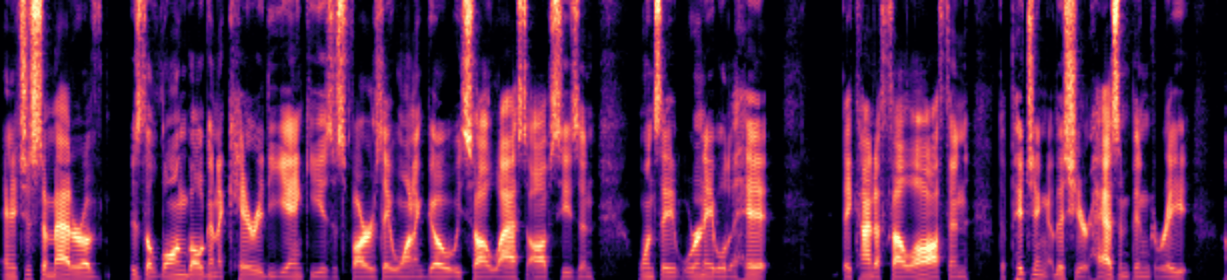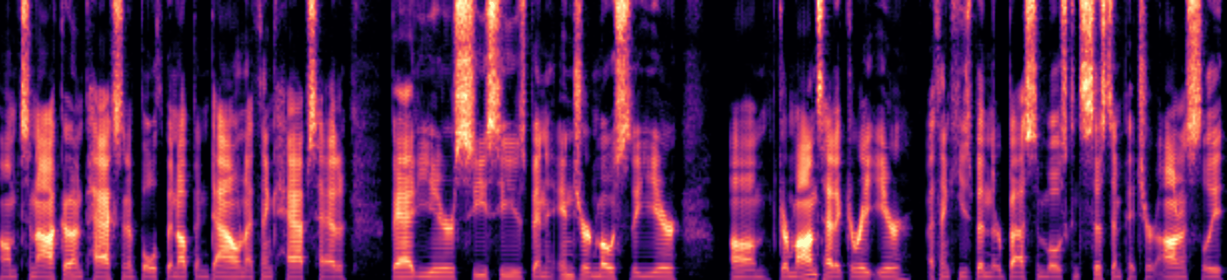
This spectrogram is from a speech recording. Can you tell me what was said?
And it's just a matter of is the long ball going to carry the Yankees as far as they want to go? We saw last offseason, once they weren't able to hit, they kind of fell off. And the pitching this year hasn't been great. Um, Tanaka and Paxton have both been up and down. I think Happ's had bad years. CC's been injured most of the year. Um, Germán's had a great year. I think he's been their best and most consistent pitcher, honestly.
